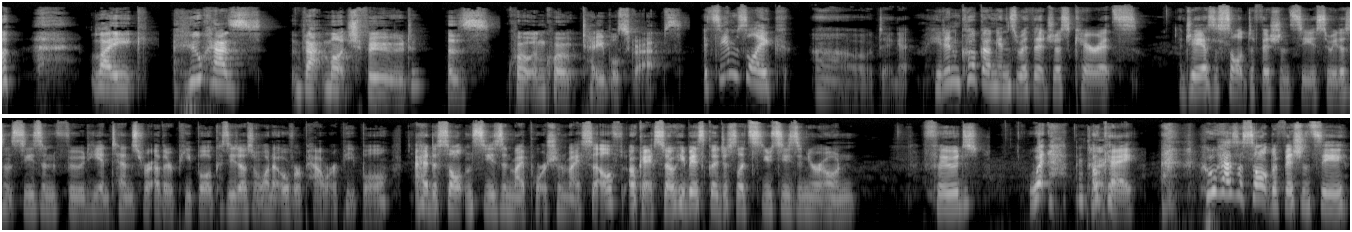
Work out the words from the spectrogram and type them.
like, who has that much food as quote unquote table scraps? It seems like. Oh, dang it. He didn't cook onions with it, just carrots. Jay has a salt deficiency, so he doesn't season food he intends for other people because he doesn't want to overpower people. I had to salt and season my portion myself. Okay, so he basically just lets you season your own food. What? Okay. Okay. Who has a salt deficiency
